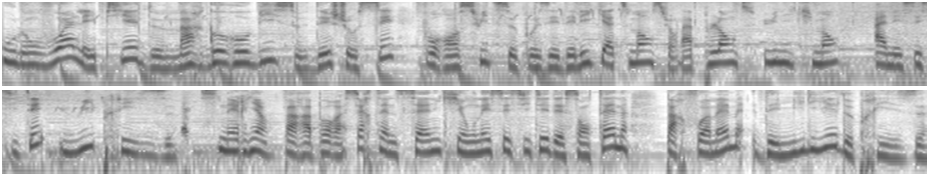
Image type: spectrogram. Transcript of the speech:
où l'on voit les pieds de Margot Robbie se déchausser pour ensuite se poser délicatement sur la plante uniquement a nécessité 8 prises. Ce n'est rien par rapport à certaines scènes qui ont nécessité des centaines, parfois même des milliers de prises.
